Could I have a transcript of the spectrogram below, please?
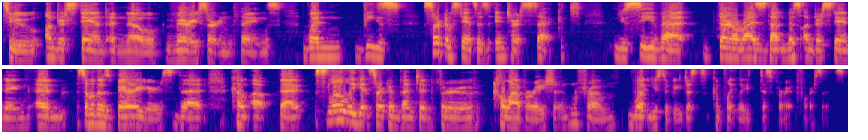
to understand and know very certain things. When these circumstances intersect, you see that there arises that misunderstanding and some of those barriers that come up that slowly get circumvented through collaboration from what used to be just completely disparate forces.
